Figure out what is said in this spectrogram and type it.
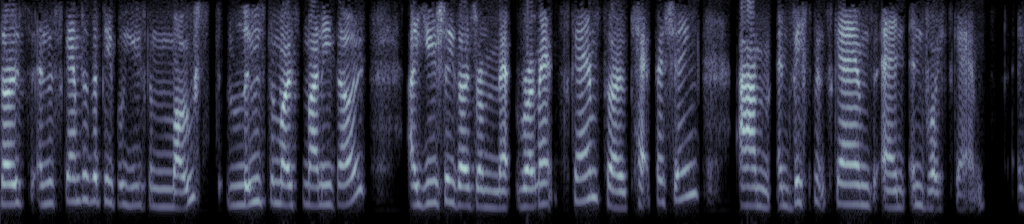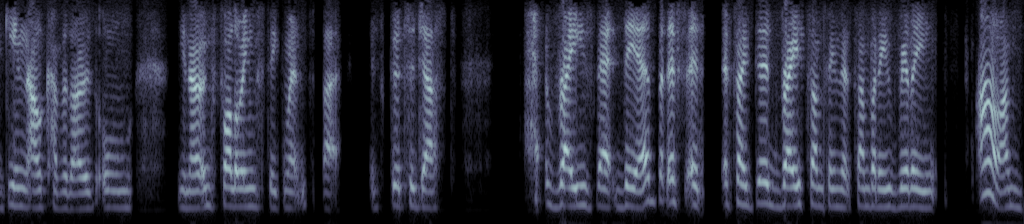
those and the scams that the people use the most, lose the most money though, are usually those rom- romance scams, so catfishing, um, investment scams, and invoice scams. Again, I'll cover those all, you know, in following segments. But it's good to just raise that there. But if it, if I did raise something that somebody really oh, I'm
